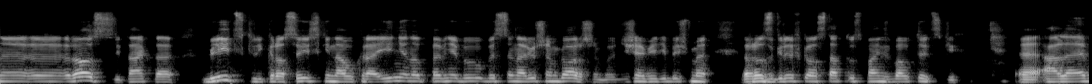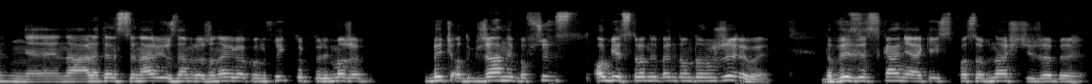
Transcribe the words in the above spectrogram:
e, Rosji, tak, ten blitzkrieg rosyjski na Ukrainie, no pewnie byłby scenariuszem gorszym, bo dzisiaj mielibyśmy rozgrywkę o status państw bałtyckich. E, ale, e, no, ale ten scenariusz zamrożonego konfliktu, który może być odgrzany, bo wszyscy, obie strony będą dążyły do wyzyskania jakiejś sposobności, żeby,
